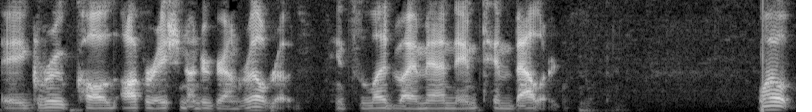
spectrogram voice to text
a group called Operation Underground Railroad. It's led by a man named Tim Ballard. Well,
